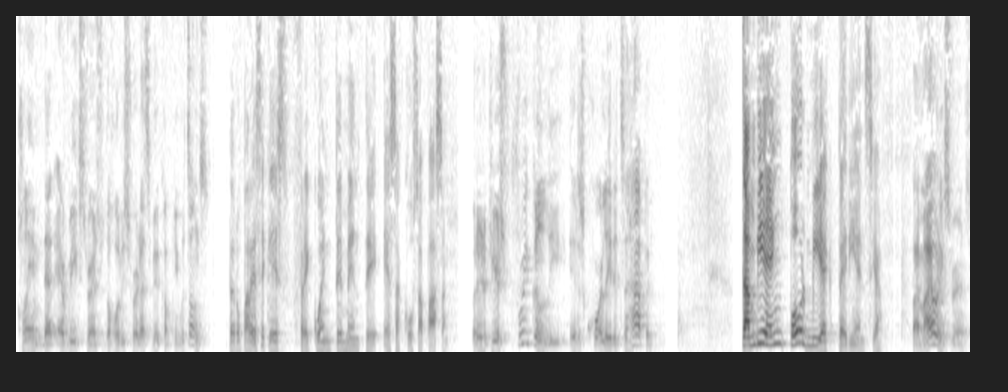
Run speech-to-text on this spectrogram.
claim that every experience with the Holy Spirit has to be accompanied with tongues. Pero parece que es frecuentemente esas cosas pasan. But it appears frequently it is correlated to happen. También, por mi experiencia, By my own experience,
